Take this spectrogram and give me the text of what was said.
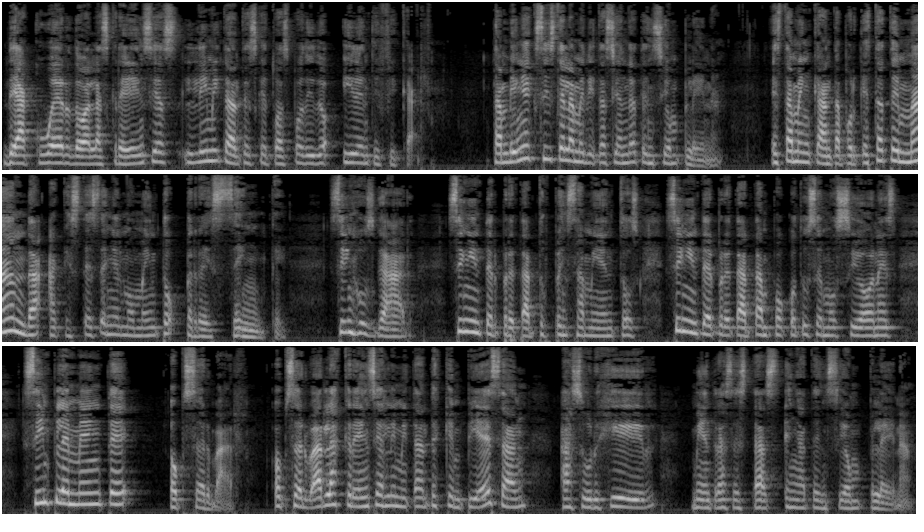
de acuerdo a las creencias limitantes que tú has podido identificar. También existe la meditación de atención plena. Esta me encanta porque esta te manda a que estés en el momento presente, sin juzgar, sin interpretar tus pensamientos, sin interpretar tampoco tus emociones, simplemente observar, observar las creencias limitantes que empiezan a surgir mientras estás en atención plena.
